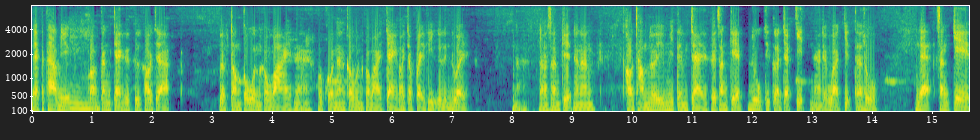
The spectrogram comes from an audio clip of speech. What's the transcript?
แต่ก็ถ้ามีอืมความตั้งใจก็คือเขาจะแบบต้องกระวนกระวายนะบางคนนั้นกระวนกระวายใจเขาจะไปที่อื่นด้วยนะเราสังเกตอย่างนั้น เขาทำด้วยไม่เต็มใจคือสังเกตรูปที่เกิดจากจิตนะเรียกว่าจิตตรูป และสังเกต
